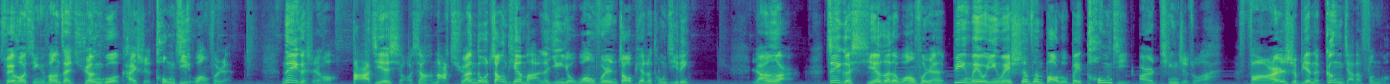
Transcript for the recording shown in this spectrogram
随后，警方在全国开始通缉王夫人。那个时候，大街小巷那全都张贴满了印有王夫人照片的通缉令。然而，这个邪恶的王夫人并没有因为身份暴露被通缉而停止作案，反而是变得更加的疯狂。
